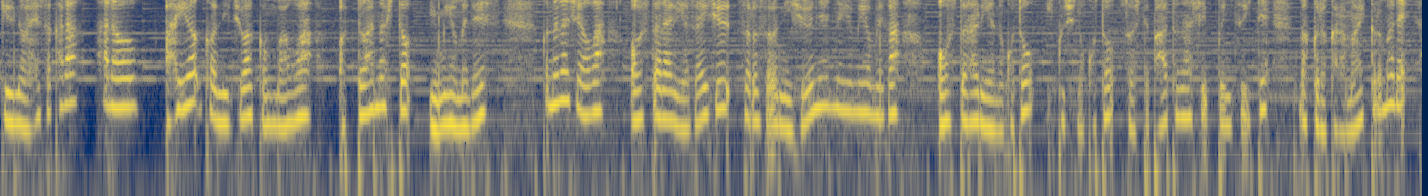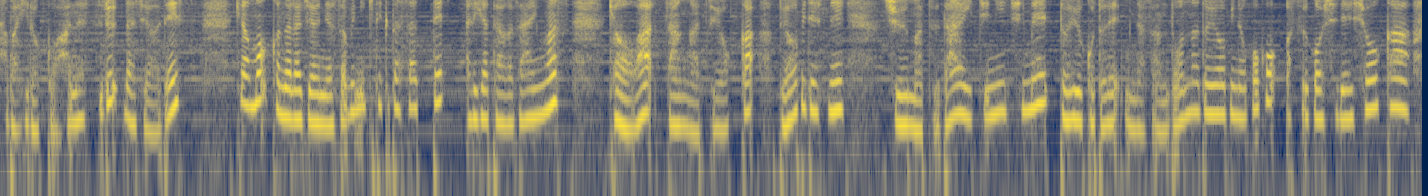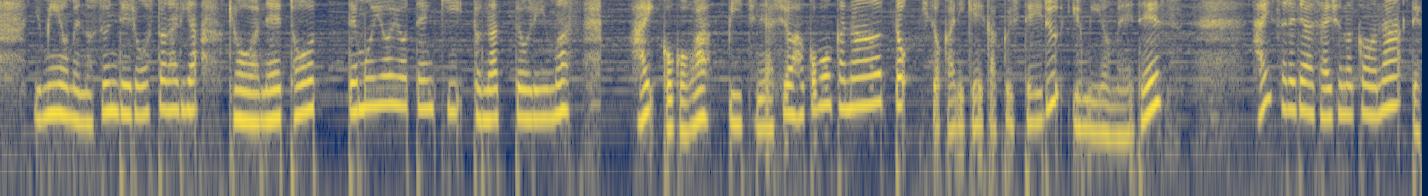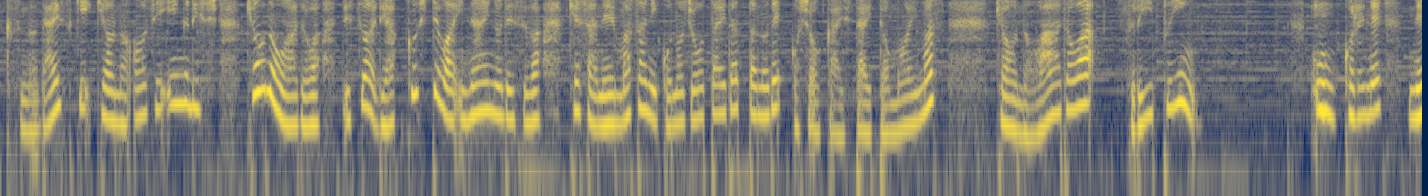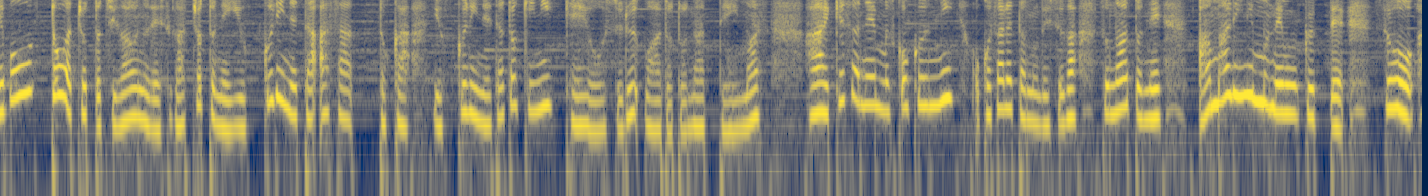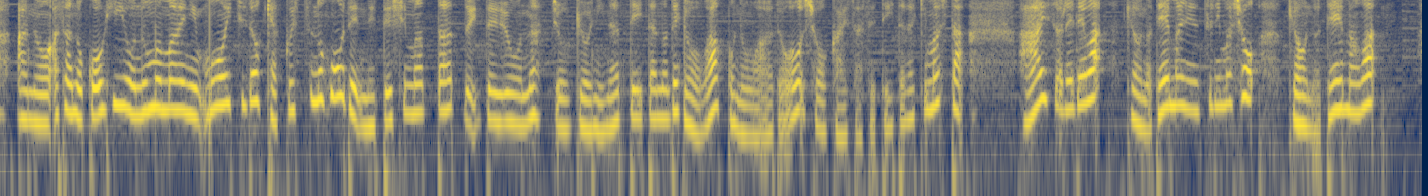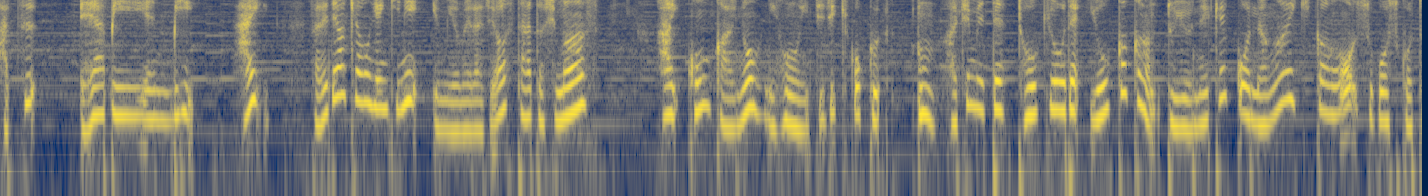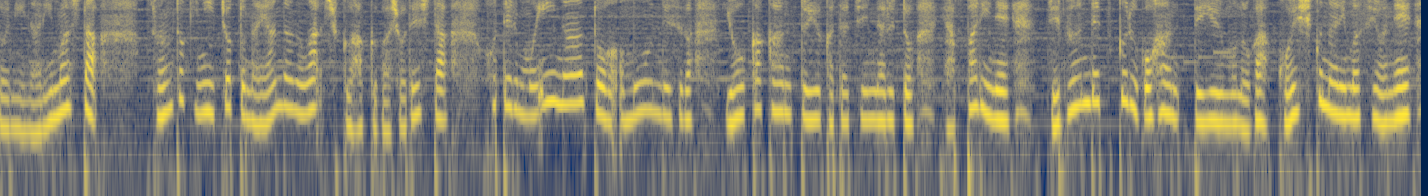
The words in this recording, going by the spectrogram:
球のおへそから。ハロー。おはよう。こんにちは。こんばんは。夫はの人弓嫁です。このラジオはオーストラリア在住そろそろ20年の弓嫁がオーストラリアのこと育児のことそしてパートナーシップについてマクロからマイクロまで幅広くお話しするラジオです。今日もこのラジオに遊びに来てくださってありがとうございます。今日は3月4日土曜日ですね。週末第1日目ということで皆さんどんな土曜日の午後お過ごしでしょうか。弓嫁の住んでいるオーストラリア今日はねとっても良いお天気となっております。はい午後はビーチに足を運ぼうかなと密かに計画している弓嫁です。はいそれでは最初のコーナーレックスの大好き今日の Aussie English。今日のワードは実は略してはいないのですが今朝ねまさにこの状態だったのでご紹介したいと思います。今日のワードは sleep in。うん、これね、寝坊とはちょっと違うのですが、ちょっとね、ゆっくり寝た朝とかゆっくり寝た時に形容するワードとなっています。はい今朝ね息子くんに起こされたのですがその後ねあまりにも眠くってそうあの朝のコーヒーを飲む前にもう一度客室の方で寝てしまったといったような状況になっていたので今日はこのワードを紹介させていただきました。はいそれでは今日のテーマに移りましょう。今日のテーマは初 Airbnb はい。それでは今日も元気に弓嫁ラジオをスタートします。はい、今回の日本一時帰国、うん、初めて東京で8日間というね、結構長い期間を過ごすことになりました。その時にちょっと悩んだのが宿泊場所でした。ホテルもいいなとは思うんですが、8日間という形になると、やっぱりね、自分で作るご飯っていうものが恋しくなりますよね。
